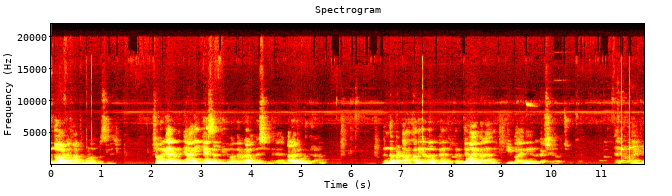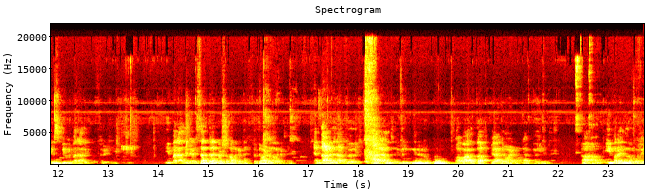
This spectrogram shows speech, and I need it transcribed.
എന്തോ ആവട്ടെ മാധ്യമങ്ങൾ പ്രസിദ്ധീകരിച്ചു. പക്ഷെ ഒരു കാര്യമാണ് ഞാൻ ഈ കേസിൽ ഇത് വെറുതെ വിടാൻ ഉദ്ദേശിക്കുന്നില്ല. ഞാൻ പരാതി കൊടുക്കുകയാണ്. ബന്ധപ്പെട്ട അധികൃതർക്ക് കൃത്യമായ പരാതി. ഈ പറയുന്ന ഏത് കക്ഷികളെ വെച്ചു ഞാൻ എസ് പിക്ക് പരാതി കൊടുത്തു കഴിഞ്ഞു. ഈ പരാതിയുടെ അടിസ്ഥാനത്തിൽ അന്വേഷണം നടക്കട്ടെ? കൃത്യമായിട്ട് നടക്കട്ടെ? എന്താണ് ഇതിനകത്ത്? ആരാണ് ഇത് ഇങ്ങനൊരു വാർത്ത വ്യാജമായിട്ട് ഉണ്ടാക്കുകയും ഈ പറയുന്നത് പോലെ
